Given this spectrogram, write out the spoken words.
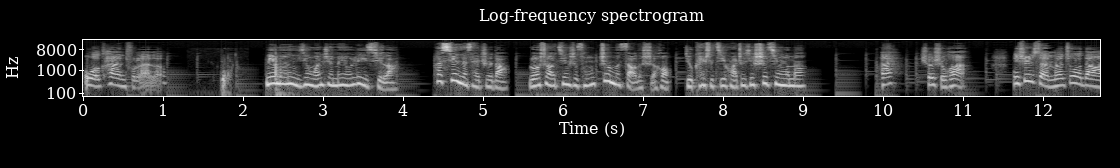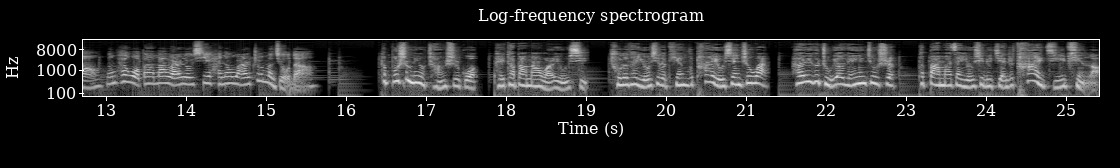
我看出来了，柠檬已经完全没有力气了。他现在才知道，罗少竟是从这么早的时候就开始计划这些事情了吗？哎，说实话，你是怎么做到能陪我爸妈玩游戏，还能玩这么久的？他不是没有尝试过陪他爸妈玩游戏，除了他游戏的天赋太有限之外，还有一个主要原因就是他爸妈在游戏里简直太极品了，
